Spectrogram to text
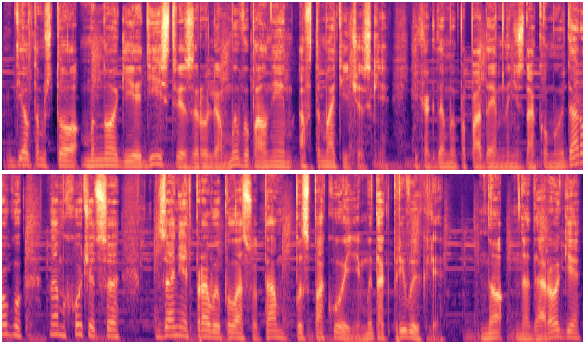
Дело в том, что многие действия за рулем мы выполняем автоматически. И когда мы попадаем на незнакомую дорогу, нам хочется занять правую полосу. Там поспокойнее, мы так привыкли. Но на дороге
